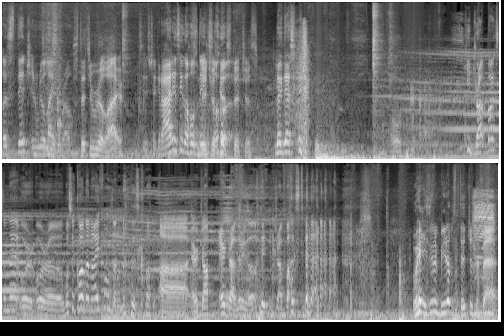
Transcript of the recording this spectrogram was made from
a a Stitch in real life, bro. Stitch in real life. Let's check it out. I didn't see the whole thing, Snitches so get stitches. look, that's Oh, he Dropboxed on that, or or uh, what's it called on iPhones? I don't know what it's called. uh, airdrop. AirDrop. There you go. Dropboxed. Wait, he's gonna beat up Stitch with the bat.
